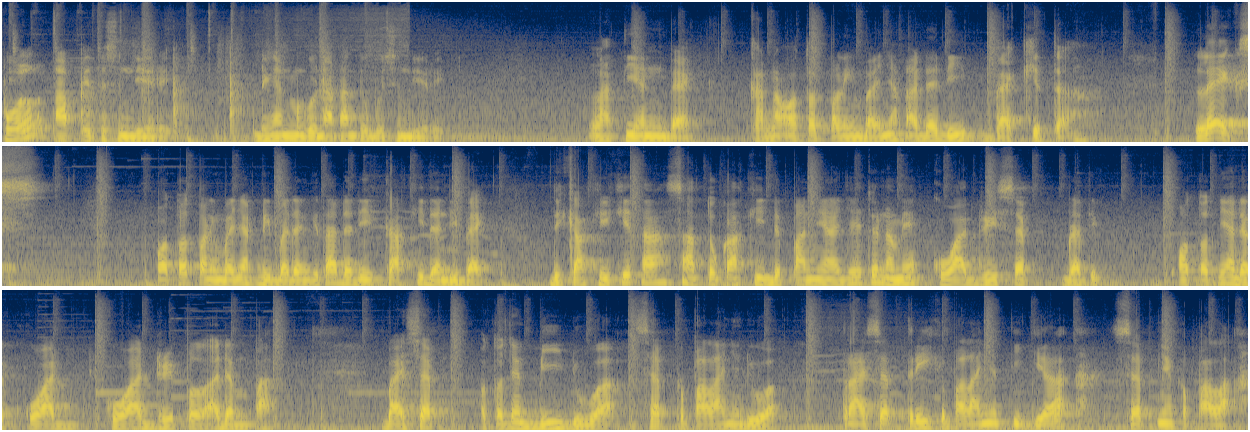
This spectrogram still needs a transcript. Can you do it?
pull up itu sendiri dengan menggunakan tubuh sendiri. Latihan back karena otot paling banyak ada di back kita legs. Otot paling banyak di badan kita ada di kaki dan di back. Di kaki kita, satu kaki depannya aja itu namanya quadricep. Berarti ototnya ada quad, quadruple, ada empat. Bicep, ototnya B2, sep kepalanya dua. Tricep 3, kepalanya tiga, sepnya kepala.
